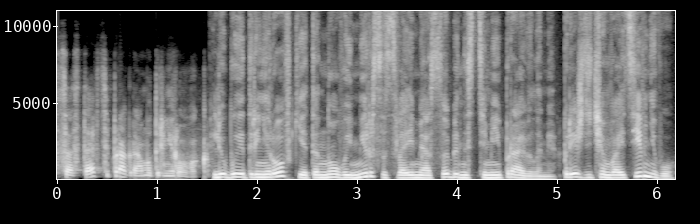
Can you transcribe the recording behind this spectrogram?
Составьте программу тренировок. Любые тренировки – это новый мир со своими особенностями и правилами. Прежде чем войти в него,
